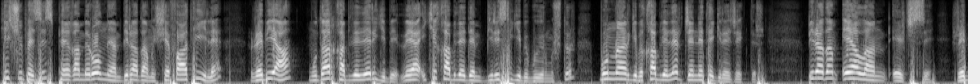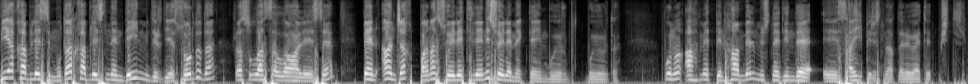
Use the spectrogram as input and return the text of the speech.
Hiç şüphesiz peygamber olmayan bir adamın şefaati ile Rebi'a, Mudar kabileleri gibi veya iki kabileden birisi gibi buyurmuştur. Bunlar gibi kabileler cennete girecektir. Bir adam ey Allah'ın elçisi Rebiya kabilesi Mudar kabilesinden değil midir diye sordu da Resulullah sallallahu aleyhi ve sellem ben ancak bana söyletileni söylemekteyim buyur, buyurdu. Bunu Ahmet bin Hanbel müsnedinde e, sahih bir isnatla rivayet etmiştir.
